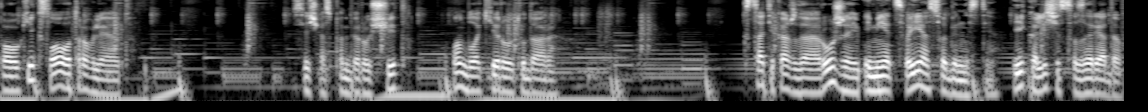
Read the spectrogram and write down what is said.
Пауки, к слову, отравляют. Сейчас подберу щит. Он блокирует удары. Кстати, каждое оружие имеет свои особенности и количество зарядов,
